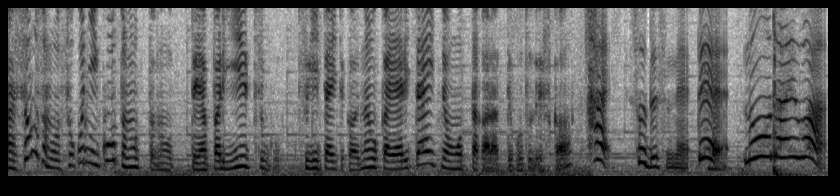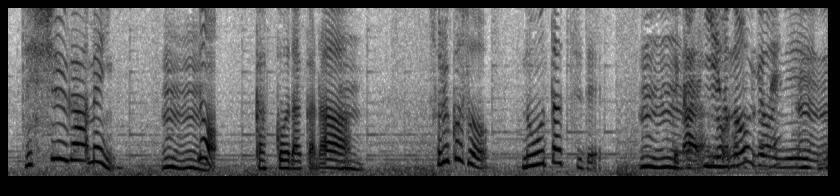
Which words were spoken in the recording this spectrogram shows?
あそもそもそこに行こうと思ったのってやっぱり家継ぎたいとか農家やりたいって思ったからってことですか？はいそうですね。で、農大は実習がメインうんうん。の学校だから、うん。それこそノータッチで、うんうん。家のね。業にうんうんうん。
